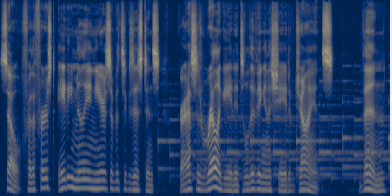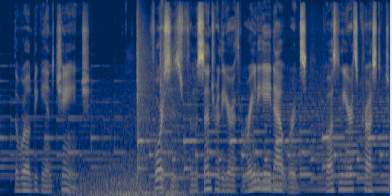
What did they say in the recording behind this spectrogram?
So, for the first 80 million years of its existence, grass is relegated to living in the shade of giants. Then, the world began to change. Forces from the center of the Earth radiate outwards, causing the Earth's crust to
